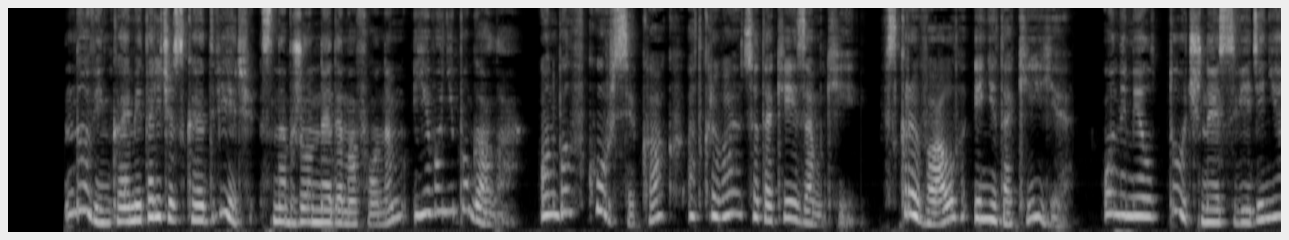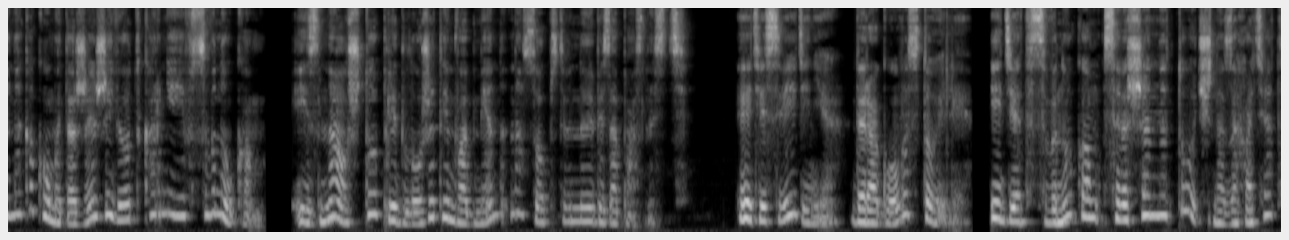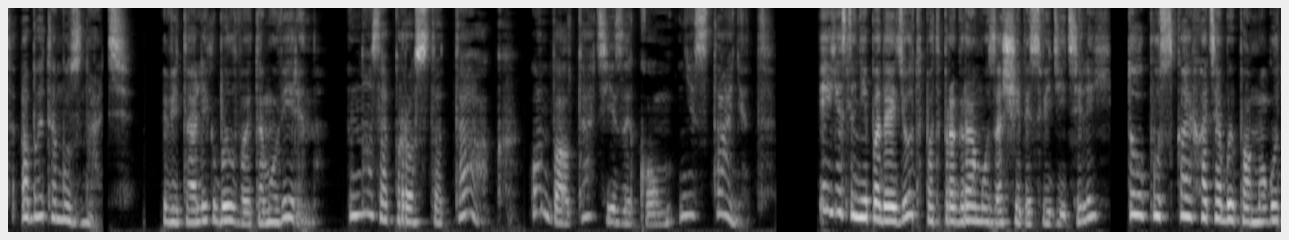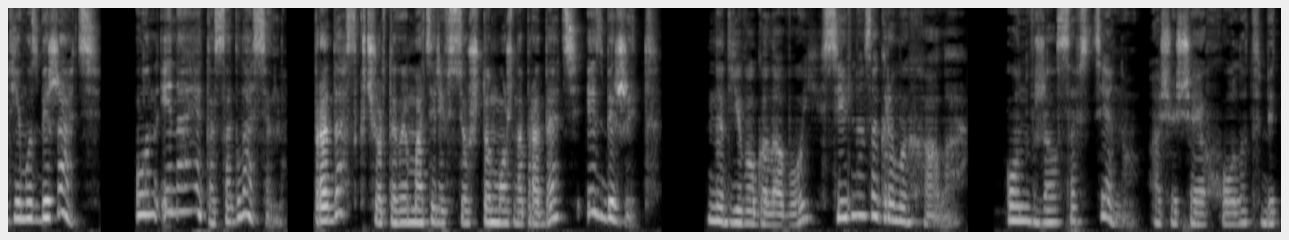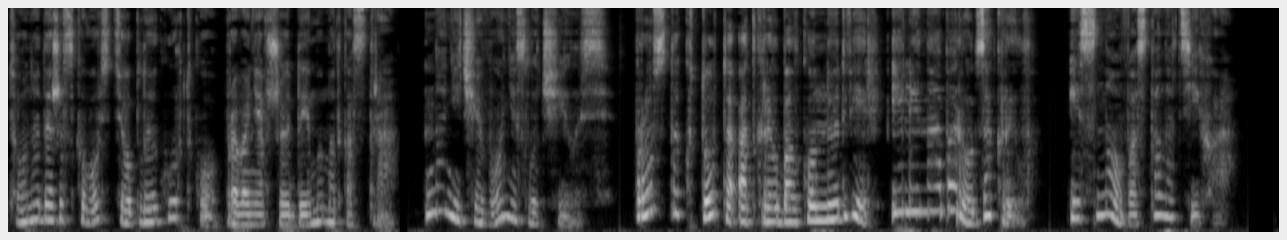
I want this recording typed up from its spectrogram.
Новенькая металлическая дверь, снабженная домофоном, его не пугала. Он был в курсе, как открываются такие замки. Вскрывал и не такие. Он имел точные сведения, на каком этаже живет Корнеев с внуком, и знал, что предложит им в обмен на собственную безопасность. Эти сведения дорогого стоили, и дед с внуком совершенно точно захотят об этом узнать. Виталик был в этом уверен. Но за просто так он болтать языком не станет. И если не подойдет под программу защиты свидетелей, то пускай хотя бы помогут ему сбежать. Он и на это согласен. Продаст к чертовой матери все, что можно продать, и сбежит. Над его головой сильно загромыхало. Он вжался в стену, ощущая холод бетона даже сквозь теплую куртку, провонявшую дымом от костра. Но ничего не случилось. Просто кто-то открыл балконную дверь или, наоборот, закрыл. И снова стало тихо.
